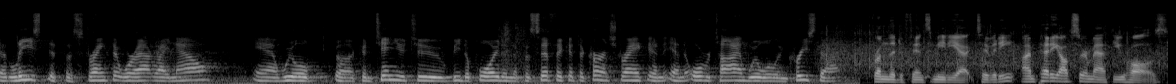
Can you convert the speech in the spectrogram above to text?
at least at the strength that we're at right now. And we'll uh, continue to be deployed in the Pacific at the current strength, and, and over time we will increase that. From the Defense Media Activity, I'm Petty Officer Matthew Hawes.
